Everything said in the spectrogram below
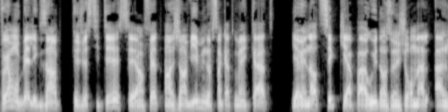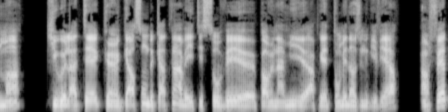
vraiment bel exemple que je vais citer. C'est en fait en janvier 1984, il y a un article qui est apparu dans un journal allemand qui relatait qu'un garçon de 4 ans avait été sauvé euh, par un ami euh, après être tombé dans une rivière. En fait,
